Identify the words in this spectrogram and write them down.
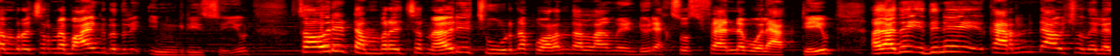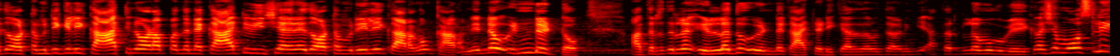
ടെമ്പറേച്ചറിനെ ഭയങ്കരത്തിൽ ഇൻക്രീസ് ചെയ്യും. സോ ആ ഒരു ടെമ്പറേച്ചറിന് ആ ഒരു ചൂടിനെ പുറം തള്ളാൻ വേണ്ടി ഒരു എക്സോസ് ഫാനിനെ പോലെ ആക്ട് ചെയ്യും. അതായത് ഇതിന് കറണ്ടിന്റെ ആവശ്യമൊന്നുമില്ല. ഇത് ഓട്ടോമാറ്റിക്കലി കാറ്റിനോടൊപ്പം തന്നെ കാറ്റ് വീശിയാൽ ഇത് ഓട്ടോമാറ്റിക്കലി കറങ്ങും. കറണ്ടിന്റെ ഉണ്ട് കേട്ടോ അത്തരത്തിൽ ഉള്ളതും ഉണ്ട്. കാറ്റടിക്കാതെ നമുക്ക് അത്തരത്തിൽ നമുക്ക് ഉപയോഗിക്കാം. പക്ഷേ മോസ്റ്റ്ലി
